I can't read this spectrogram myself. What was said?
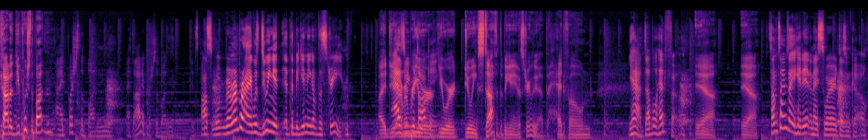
Cado, did you push the button? I pushed the button. I thought I pushed the button. It's possible. Remember, I was doing it at the beginning of the stream. I do. As I we were you were talking. you were doing stuff at the beginning of the stream. You had the headphone. Yeah, double headphone. Yeah, yeah. Sometimes I hit it and I swear it doesn't go.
